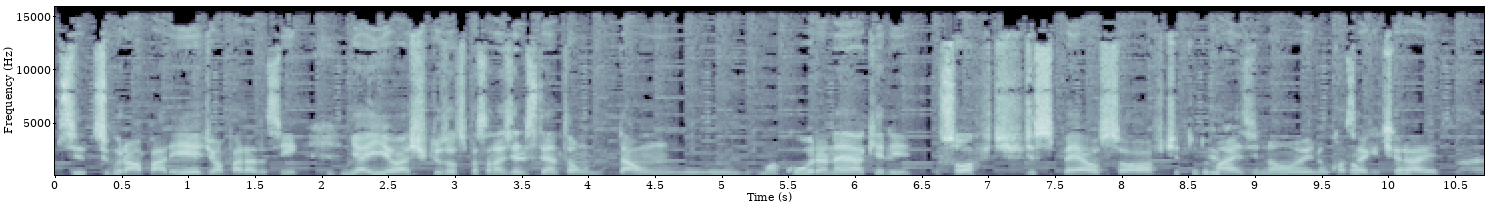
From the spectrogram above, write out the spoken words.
se- segurar uma parede, uma parada assim. E aí eu acho que os outros personagens eles tentam dar um- um- uma cura, né? Aquele O soft. dispel soft e tudo E- mais, e não, e não conseguem Não, tirar eles. né?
